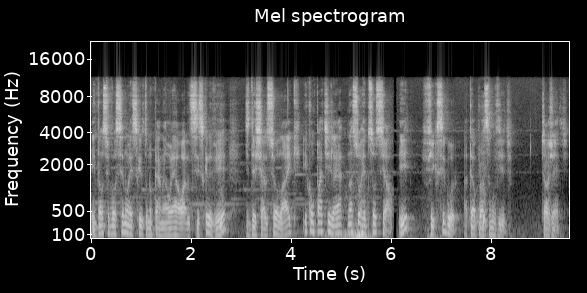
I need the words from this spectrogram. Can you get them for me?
Então se você não é inscrito no canal é a hora de se inscrever, de deixar o seu like e compartilhar na sua rede social. E fique seguro. Até o próximo vídeo. Tchau, gente.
